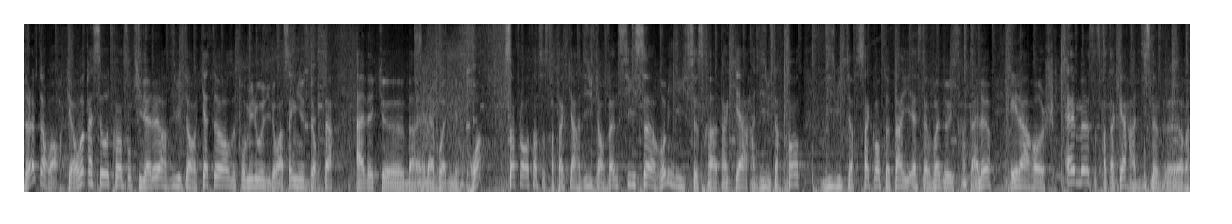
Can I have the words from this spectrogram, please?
de l'afterwork. On va passer au train, sont-ils à l'heure? 18h14 pour Mulhouse, il aura 5 minutes de retard avec la voie numéro 3. Saint-Florentin, ce sera un quart à 18h26. Romilly, ce sera un quart à 18h30. 18h50 Paris-Est Voie 2, il sera à l'heure. Et La Roche M, ce sera un quart à 19h.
